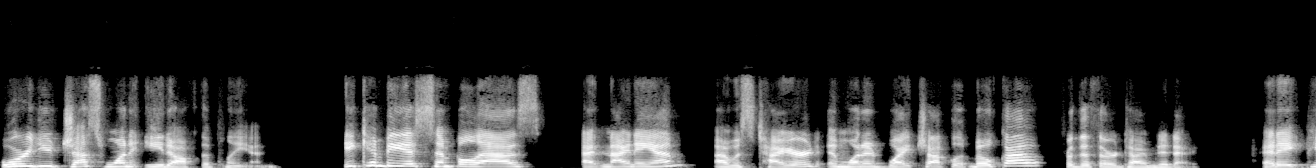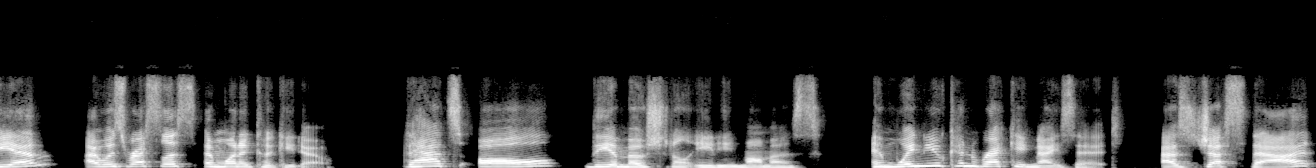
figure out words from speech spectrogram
or you just want to eat off the plan. It can be as simple as at 9 a.m., I was tired and wanted white chocolate mocha for the third time today. At 8 p.m., I was restless and wanted cookie dough. That's all the emotional eating, mamas. And when you can recognize it as just that,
